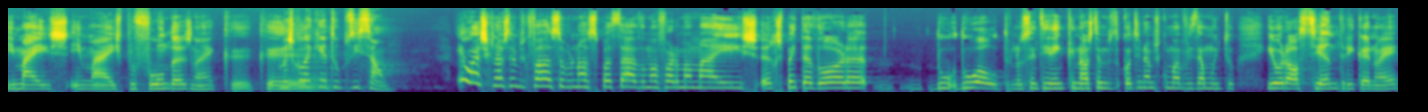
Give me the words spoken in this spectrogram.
e mais, e mais profundas, não é? Que, que- Mas qual é que é a tua posição? Eu acho que nós temos que falar sobre o nosso passado de uma forma mais eh, respeitadora do, do outro, no sentido em que nós temos, continuamos com uma visão muito eurocêntrica, não é?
